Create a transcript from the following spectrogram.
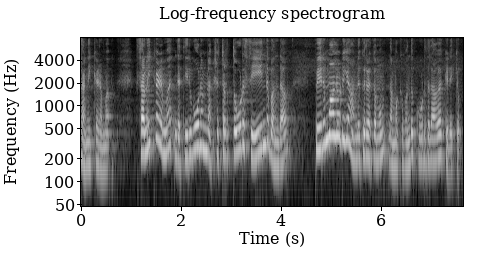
சனிக்கிழமை. சனிக்கிழமை இந்த திருவோணம் நட்சத்திரத்தோடு சேர்ந்து வந்தால் பெருமாளுடைய அனுகிரகமும் நமக்கு வந்து கூடுதலாக கிடைக்கும்.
